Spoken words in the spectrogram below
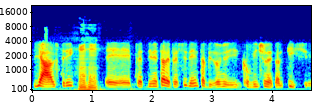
gli altri Mhm. e per diventare presidente ha bisogno di convincerne tantissimi.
